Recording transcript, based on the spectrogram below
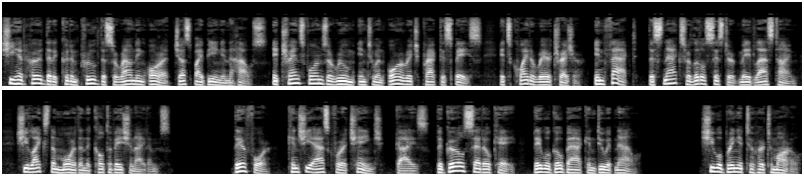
She had heard that it could improve the surrounding aura just by being in the house. It transforms a room into an aura-rich practice space, it's quite a rare treasure. In fact, the snacks her little sister made last time, she likes them more than the cultivation items. Therefore, can she ask for a change, guys? The girls said okay, they will go back and do it now. She will bring it to her tomorrow.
